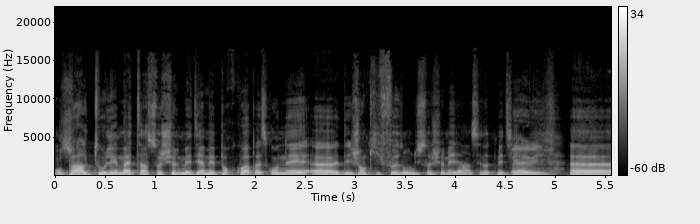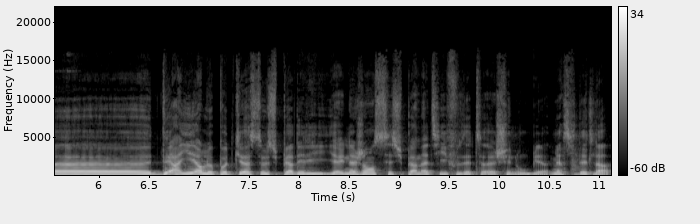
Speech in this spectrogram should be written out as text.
On parle tous les matins social media, mais pourquoi? Parce qu'on est euh, des gens qui faisons du social media, hein, c'est notre métier. Oui. Euh, derrière le podcast Super Daily, il y a une agence, c'est Super Natif, vous êtes euh, chez nous, bien, merci d'être là.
